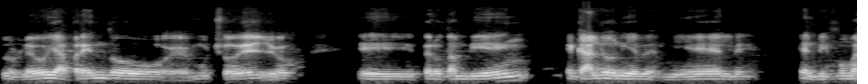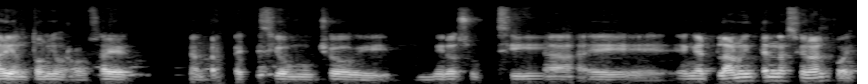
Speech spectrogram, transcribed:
los leo y aprendo eh, mucho de ellos, eh, pero también Galdo Nieves Miele, el mismo Mario Antonio Rosa, aprecio mucho y admiro su poesía. Eh, en el plano internacional, pues,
